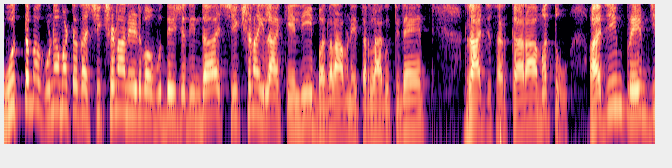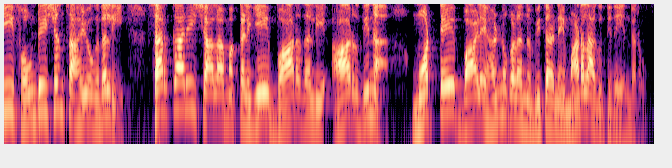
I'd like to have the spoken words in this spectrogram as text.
ಉತ್ತಮ ಗುಣಮಟ್ಟದ ಶಿಕ್ಷಣ ನೀಡುವ ಉದ್ದೇಶದಿಂದ ಶಿಕ್ಷಣ ಇಲಾಖೆಯಲ್ಲಿ ಬದಲಾವಣೆ ತರಲಾಗುತ್ತಿದೆ. ರಾಜ್ಯ ಸರ್ಕಾರ ಮತ್ತು ಅಜೀಂ ಪ್ರೇಮ್ಜಿ ಫೌಂಡೇಶನ್ ಸಹಯೋಗದಲ್ಲಿ ಸರ್ಕಾರಿ ಶಾಲಾ ಮಕ್ಕಳಿಗೆ ವಾರದಲ್ಲಿ ಆರು ದಿನ ಮೊಟ್ಟೆ, ಬಾಳೆಹಣ್ಣುಗಳನ್ನು ವಿತರಣೆ ಮಾಡಲಾಗುತ್ತಿದೆ ಎಂದರು.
